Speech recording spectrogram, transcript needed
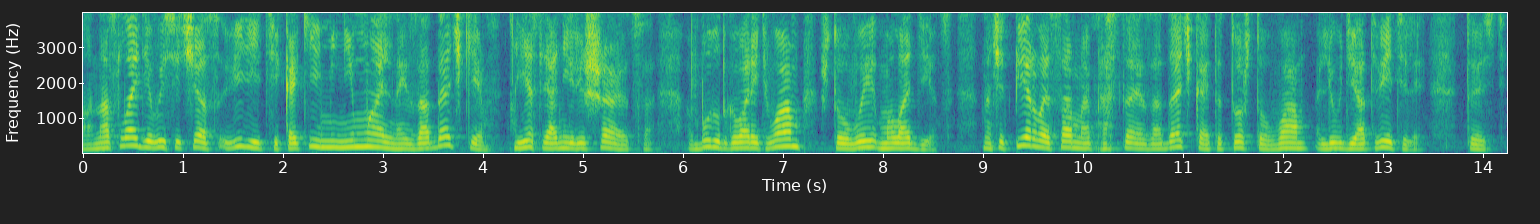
А на слайде вы сейчас видите, какие минимальные задачки, если они решаются, будут говорить вам, что вы молодец. Значит, первая, самая простая задачка – это то, что вам люди ответили. То есть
